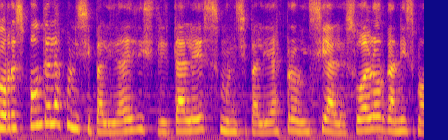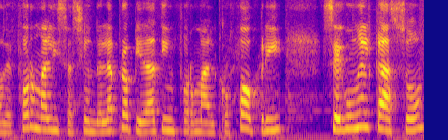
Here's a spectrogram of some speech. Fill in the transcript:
corresponde a las municipalidades distritales, municipalidades provinciales o al organismo de formalización de la propiedad informal COFOPRI, según el caso,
